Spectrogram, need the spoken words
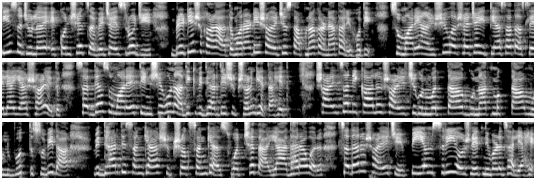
तीस जुलै एकोणीसशे चव्वेचाळीस रोजी ब्रिटिश काळात मराठी शाळेची स्थापना करण्यात आली होती. सुमारे ऐंशी वर्षाच्या इतिहासात असलेल्या या शाळेत सध्या सुमारे तीनशेहून अधिक विद्यार्थी शिक्षण घेत आहेत. शाळेचा निकाल शाळेची गुणवत्ता गुणात्मकता मूलभूत सुविधा विद्या विद्यार्थी संख्या शिक्षक संख्या स्वच्छता या आधारावर सदर शाळेची पी एम श्री योजनेत निवड झाली आहे.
